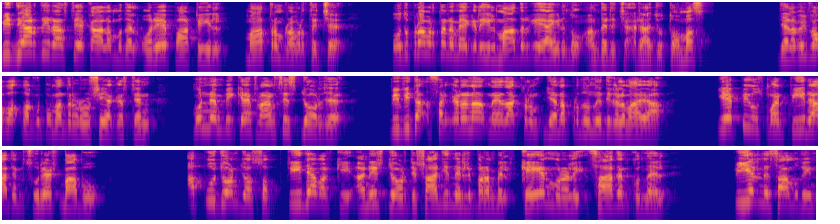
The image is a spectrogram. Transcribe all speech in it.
വിദ്യാർത്ഥി രാഷ്ട്രീയ കാലം മുതൽ ഒരേ പാർട്ടിയിൽ മാത്രം പ്രവർത്തിച്ച് പൊതുപ്രവർത്തന മേഖലയിൽ മാതൃകയായിരുന്നു അന്തരിച്ച രാജു തോമസ്. ജലവിഭവ വകുപ്പ് മന്ത്രി റോഷി അഗസ്റ്റ്യൻ മുൻ M P K Francis George വിവിധ സംഘടനാ നേതാക്കളും ജനപ്രതിനിധികളുമായ A P Usman P Rajan Suresh Babu Appu John Joseph T J Varkey Aneesh George Shaji Nellipparambil K N Murali Sajan Kunnel P L Nizamuddin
